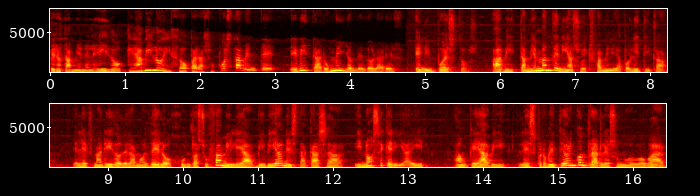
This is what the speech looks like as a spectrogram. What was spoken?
Pero también he leído que Abby lo hizo para supuestamente evitar un millón de dólares en impuestos. Abby también mantenía su exfamilia política. El exmarido de la modelo junto a su familia vivía en esta casa y no se quería ir, aunque Abby les prometió encontrarles un nuevo hogar.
